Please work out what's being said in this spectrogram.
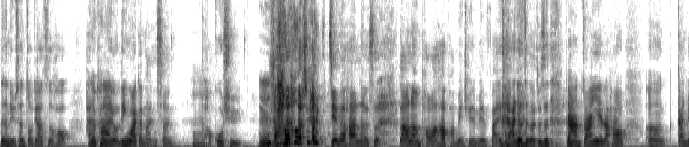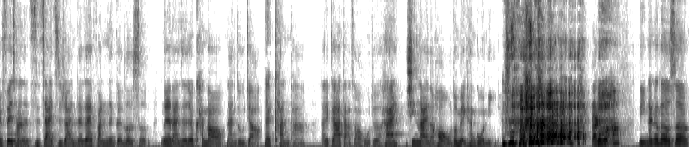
那个女生走掉之后，他就看到有另外一个男生跑过去，然后去捡了他的垃圾，然后呢跑到他旁边去那边翻，而且他就整个就是非常专业，然后嗯、呃感觉非常的自在自然的在翻那个垃圾。那个男生就看到男主角在看他，他就跟他打招呼，就说嗨新来的吼，我都没看过你，然后就说啊你那个垃圾，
